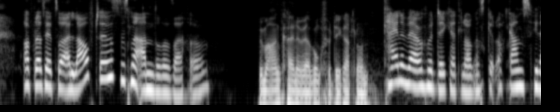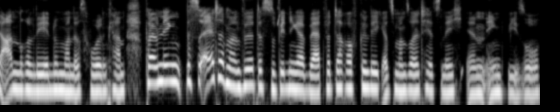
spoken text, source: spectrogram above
Ob das jetzt so erlaubt ist, ist eine andere Sache. Wir machen keine Werbung für Decathlon. Keine Werbung für Decathlon. Es gibt auch ganz viele andere Läden, wo man das holen kann. Vor allem, Dingen, desto älter man wird, desto weniger Wert wird darauf gelegt. Also man sollte jetzt nicht in irgendwie so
